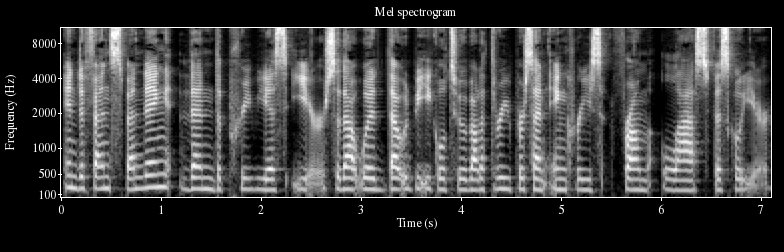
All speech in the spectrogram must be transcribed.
in defense spending than the previous year. So that would that would be equal to about a 3% increase from last fiscal year.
